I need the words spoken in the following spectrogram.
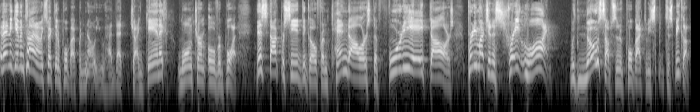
At any given time, I'm expecting a pullback. But no, you had that gigantic long term overbought. This stock proceeded to go from $10 to $48, pretty much in a straight line with no substantive pullback to, be, to speak of.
